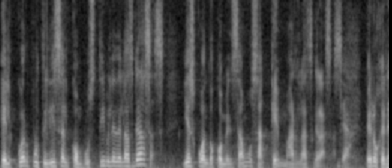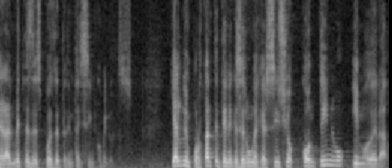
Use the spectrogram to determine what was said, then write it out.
el cuerpo utiliza el combustible de las grasas. Y es cuando comenzamos a quemar las grasas. Ya. Pero generalmente es después de 35 minutos. Y algo importante tiene que ser un ejercicio continuo y moderado.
